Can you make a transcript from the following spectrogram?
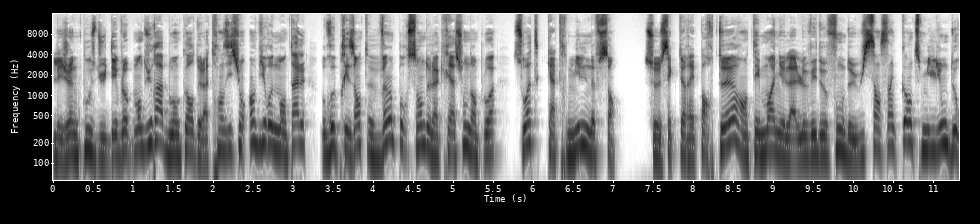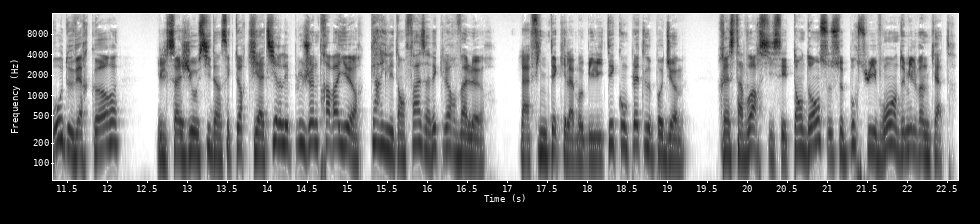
Les jeunes pousses du développement durable ou encore de la transition environnementale représentent 20% de la création d'emplois, soit 4900. Ce secteur est porteur, en témoigne la levée de fonds de 850 millions d'euros de Vercor. Il s'agit aussi d'un secteur qui attire les plus jeunes travailleurs, car il est en phase avec leurs valeurs. La fintech et la mobilité complètent le podium. Reste à voir si ces tendances se poursuivront en 2024.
